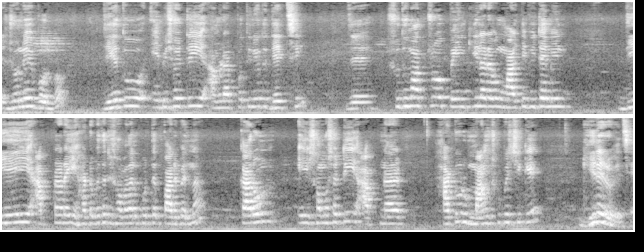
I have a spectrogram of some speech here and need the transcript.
এর জন্যই বলব যেহেতু এই বিষয়টি আমরা প্রতিনিয়ত দেখছি যে শুধুমাত্র পেইন কিলার এবং মাল্টিভিটামিন দিয়েই আপনারা এই হাঁটু ব্যথাটি সমাধান করতে পারবেন না। কারণ এই সমস্যাটি আপনার হাঁটুর মাংসপেশিকে ঘিরে রয়েছে।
